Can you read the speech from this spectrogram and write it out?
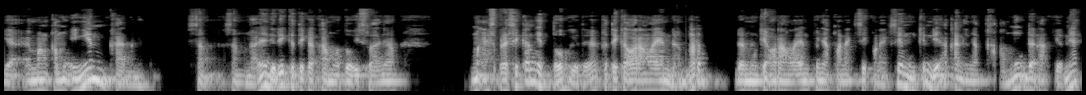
ya emang kamu inginkan gitu. seenggaknya jadi ketika kamu tuh istilahnya mengekspresikan itu gitu ya ketika orang lain dengar dan mungkin orang lain punya koneksi-koneksi mungkin dia akan ingat kamu dan akhirnya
